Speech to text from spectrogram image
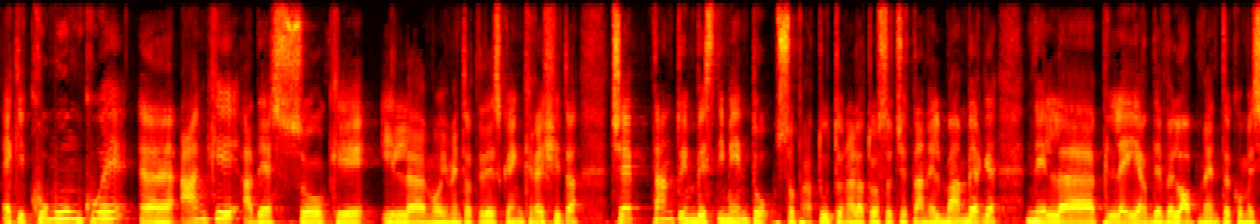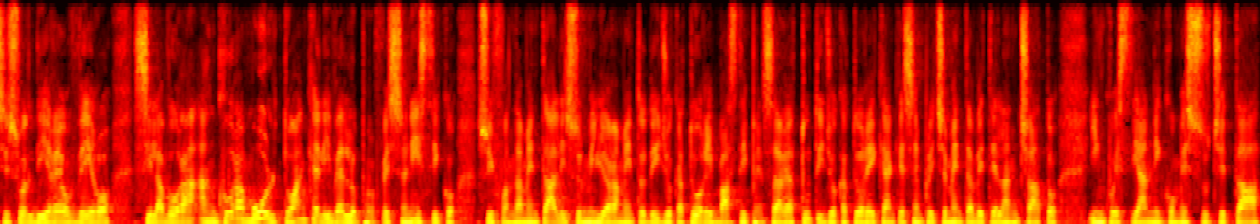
è che comunque, eh, anche adesso che il movimento tedesco è in crescita, c'è tanto investimento, soprattutto nella tua società, nel Bamberg, nel player development, come si suol dire, ovvero si lavora ancora molto anche a livello professionistico sui fondamentali, sul miglioramento dei giocatori, basti pensare a tutti i giocatori che anche semplicemente avete lanciato in questi anni come società,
